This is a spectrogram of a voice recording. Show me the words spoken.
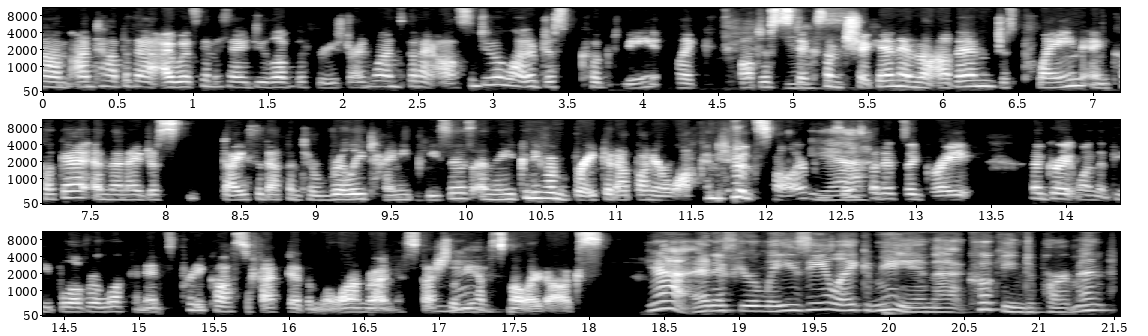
Um, on top of that, I was going to say I do love the freeze dried ones, but I also do a lot of just cooked meat. Like I'll just stick some chicken in the oven, just plain, and cook it, and then I just dice it up into really tiny pieces, and then you can even break it up on your walk into even smaller pieces. Yeah. But it's a great, a great one that people overlook, and it's pretty cost effective in the long run, especially if you have smaller dogs. Yeah, and if you're lazy like me in that cooking department,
